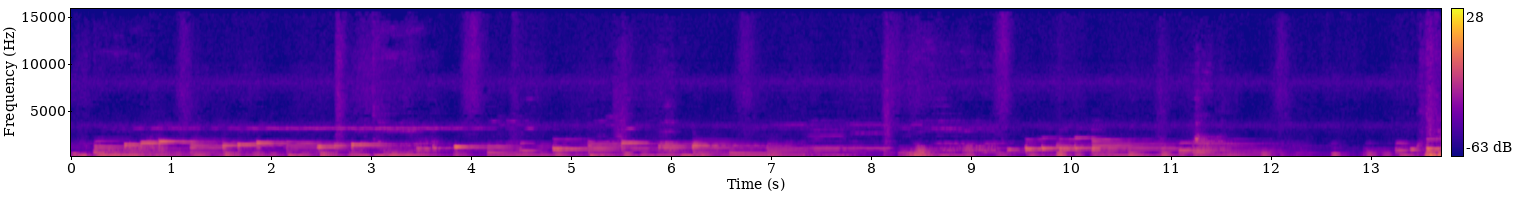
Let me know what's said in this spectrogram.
일곱, 여덟, 아홉, 열. 근데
